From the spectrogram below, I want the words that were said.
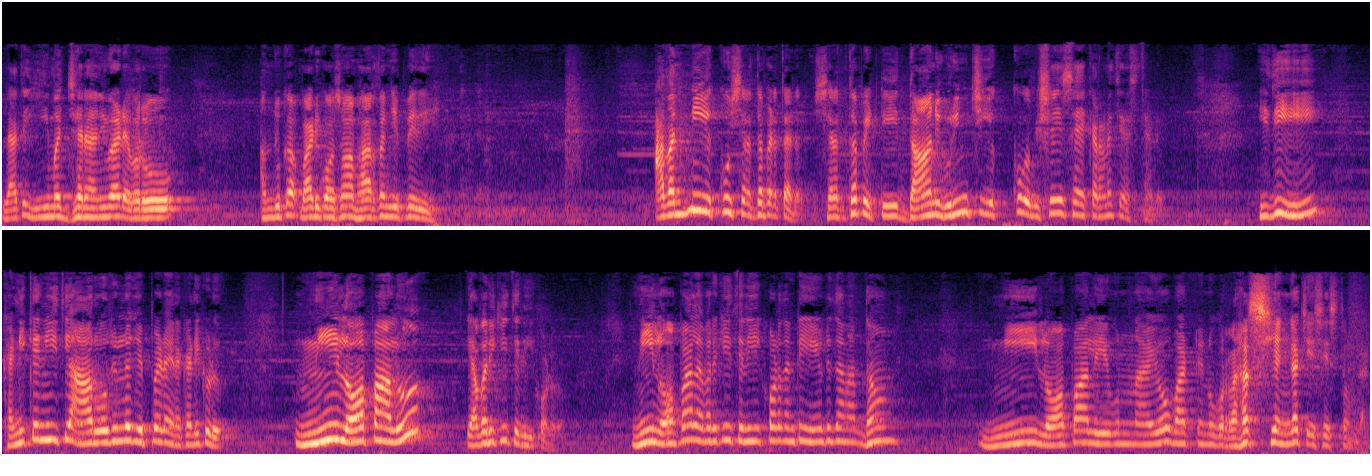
లేకపోతే ఈ మధ్య రానివాడు ఎవరు అందుక వాడి కోసం ఆ భారతం చెప్పేది. అవన్నీ ఎక్కువ శ్రద్ధ పెడతాడు. శ్రద్ధ పెట్టి దాని గురించి ఎక్కువ విషయ సేకరణ చేస్తాడు. ఇది కణిక నీతి ఆ రోజుల్లో చెప్పాడు ఆయన కణికుడు. నీ లోపాలు ఎవరికీ తెలియకూడదు. నీ లోపాలు ఎవరికీ తెలియకూడదంటే ఏమిటి దాని అర్థం? నీ లోపాలు ఏమున్నాయో వాటిని నువ్వు రహస్యంగా చేసేస్తూ ఉండాలి.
